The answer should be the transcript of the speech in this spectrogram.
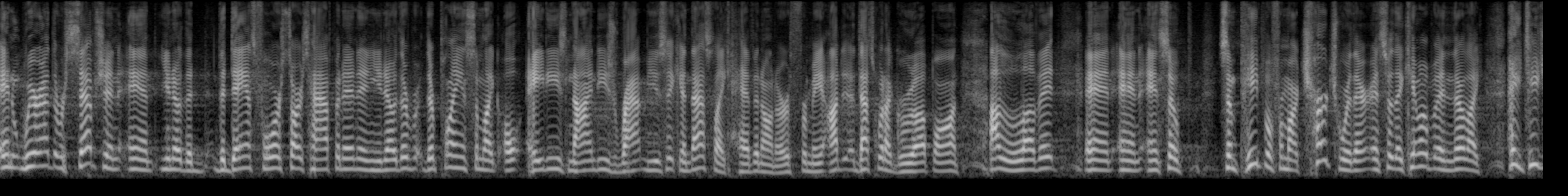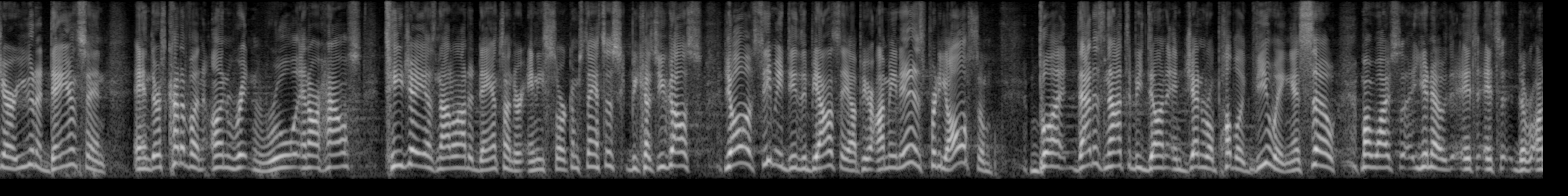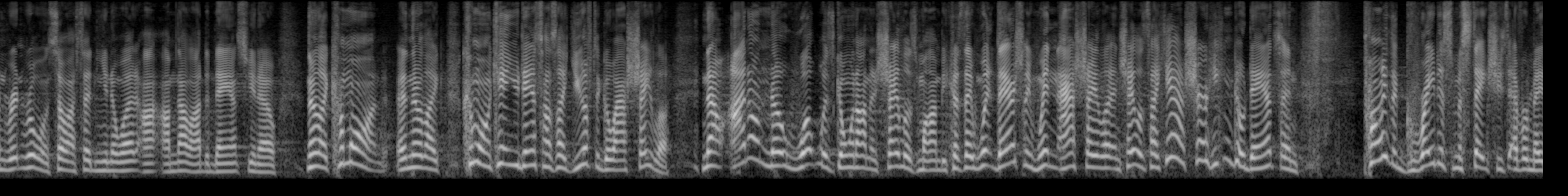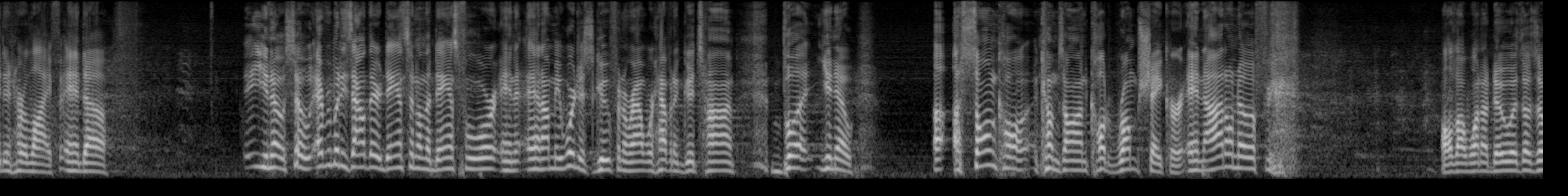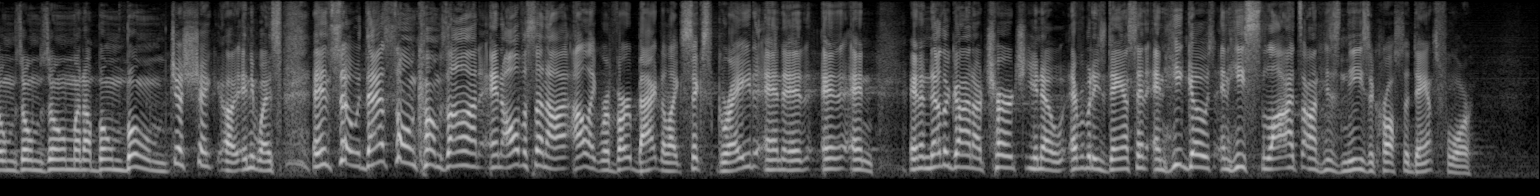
and we're at the reception, and you know the, the dance floor starts happening, and you know they're, they're playing some like old 80s, 90s rap music, and that's like heaven on earth for me. I, that's what I grew up on. I love it, and and and so some people from our church were there, and so they came up and they're like, "Hey, TJ, are you going to dance?" And and there's kind of an unwritten rule in our house. TJ is not allowed to dance under any circumstances because you guys, y'all have seen me do the Beyonce up here. I mean, it is pretty awesome but that is not to be done in general public viewing. And so my wife's, you know, it's, it's the unwritten rule. And so I said, you know what, I, am not allowed to dance, you know. And they're like, come on. And they're like, come on, can't you dance? And I was like, you have to go ask Shayla. Now, I don't know what was going on in Shayla's mind because they went, they actually went and asked Shayla, and Shayla's like, yeah, sure, he can go dance. And probably the greatest mistake she's ever made in her life. And, uh, you know, so everybody's out there dancing on the dance floor, and, and I mean, we're just goofing around, we're having a good time. But, you know, a, a song call, comes on called Rump Shaker. And I don't know if all I want to do is a zoom, zoom, zoom, and a boom, boom. Just shake. Uh, anyways, and so that song comes on, and all of a sudden I, I like revert back to like sixth grade, and and and and. And another guy in our church, you know, everybody's dancing, and he goes and he slides on his knees across the dance floor,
